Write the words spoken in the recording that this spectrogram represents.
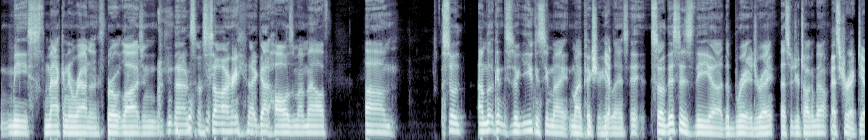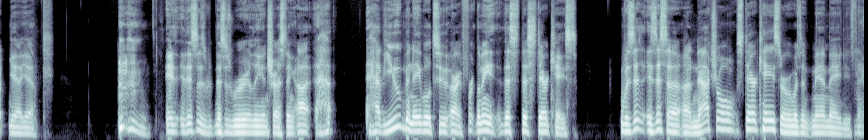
me smacking around a throat lodge, and I'm so sorry. I got Halls in my mouth. Um, so I'm looking. So you can see my my picture here, Yep. Lance. It, so this is the uh, the bridge, right? That's what you're talking about. That's correct. Yep. Yeah, yeah. it, it- this is this is really interesting. Uh, ha- have you been able to? All right, for, let me this this staircase. Was this is this a, a natural staircase or was it man made? You think?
